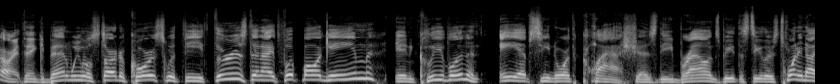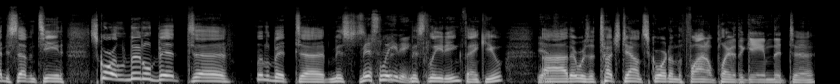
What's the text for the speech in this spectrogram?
All right, thank you, Ben. We will start, of course, with the Thursday night football game in Cleveland, an AFC North clash as the Browns beat the Steelers 29 to 17. Score a little bit. Uh, little bit uh, mis- misleading. Misleading, thank you. Uh, there was a touchdown scored on the final play of the game that uh,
